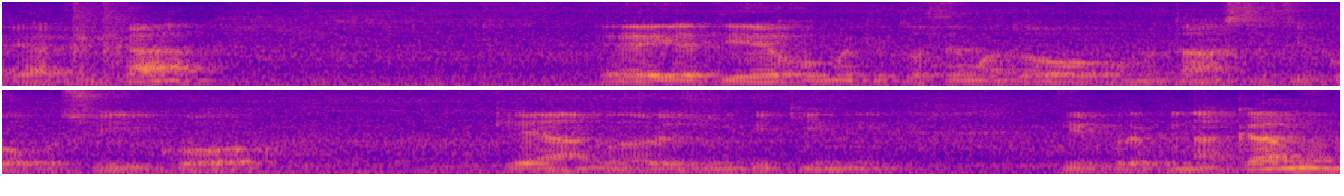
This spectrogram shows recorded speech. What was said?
και αγγλικά, ε, γιατί έχουμε και το θέμα το μεταναστευτικό, προσφυγικό και αν γνωρίζουν και εκείνοι τι πρέπει να κάνουν.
